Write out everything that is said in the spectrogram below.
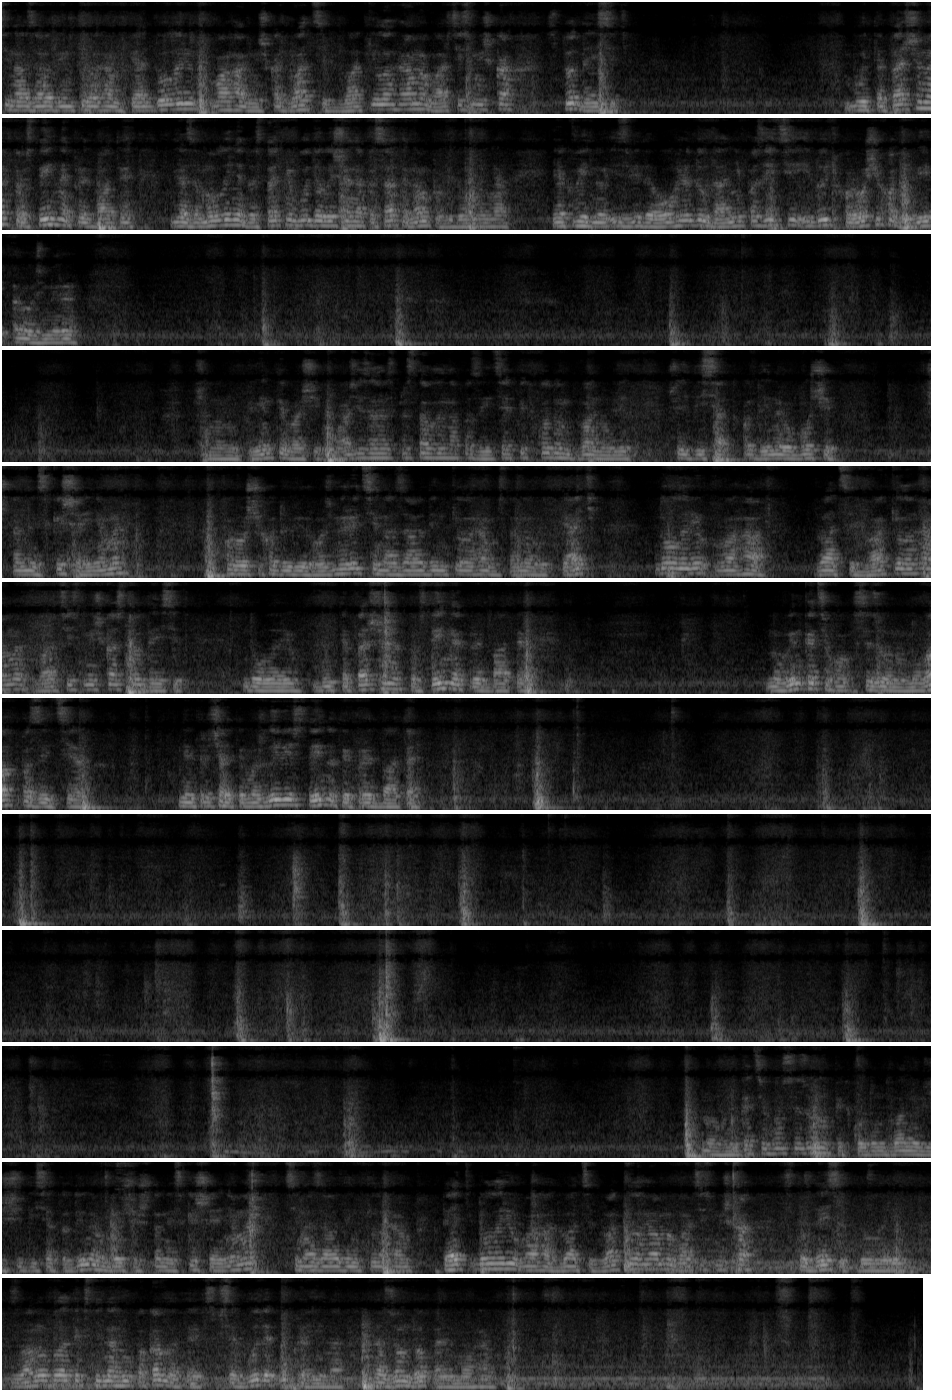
Ціна за 1 кг 5 доларів, вага мішка 22 кг, вартість мішка 110. Будьте першими, хто встигне придбати. Для замовлення достатньо буде лише написати нам повідомлення. Як видно із відеоогляду, в даній позиції йдуть хороші ходові розміри. Клієнти, вашій увазі зараз представлена позиція під кодом 2061 робочі штани з кишенями. Хороші ходові розміри. Ціна за 1 кг становить 5 доларів, вага 22 кг, вартість мішка 110 доларів. Будьте першими, хто встигне придбати. Новинка цього сезону, нова позиція. Не втрачайте можливість встигнути придбати. Новинка цього сезону під кодом 2061 робочі штани з кишенями. Ціна за 1 кг 5 доларів, вага 22 кг, вартість мішка 110 доларів. З вами була текстильна група Кавлатекс. Все буде Україна. Разом до перемоги.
